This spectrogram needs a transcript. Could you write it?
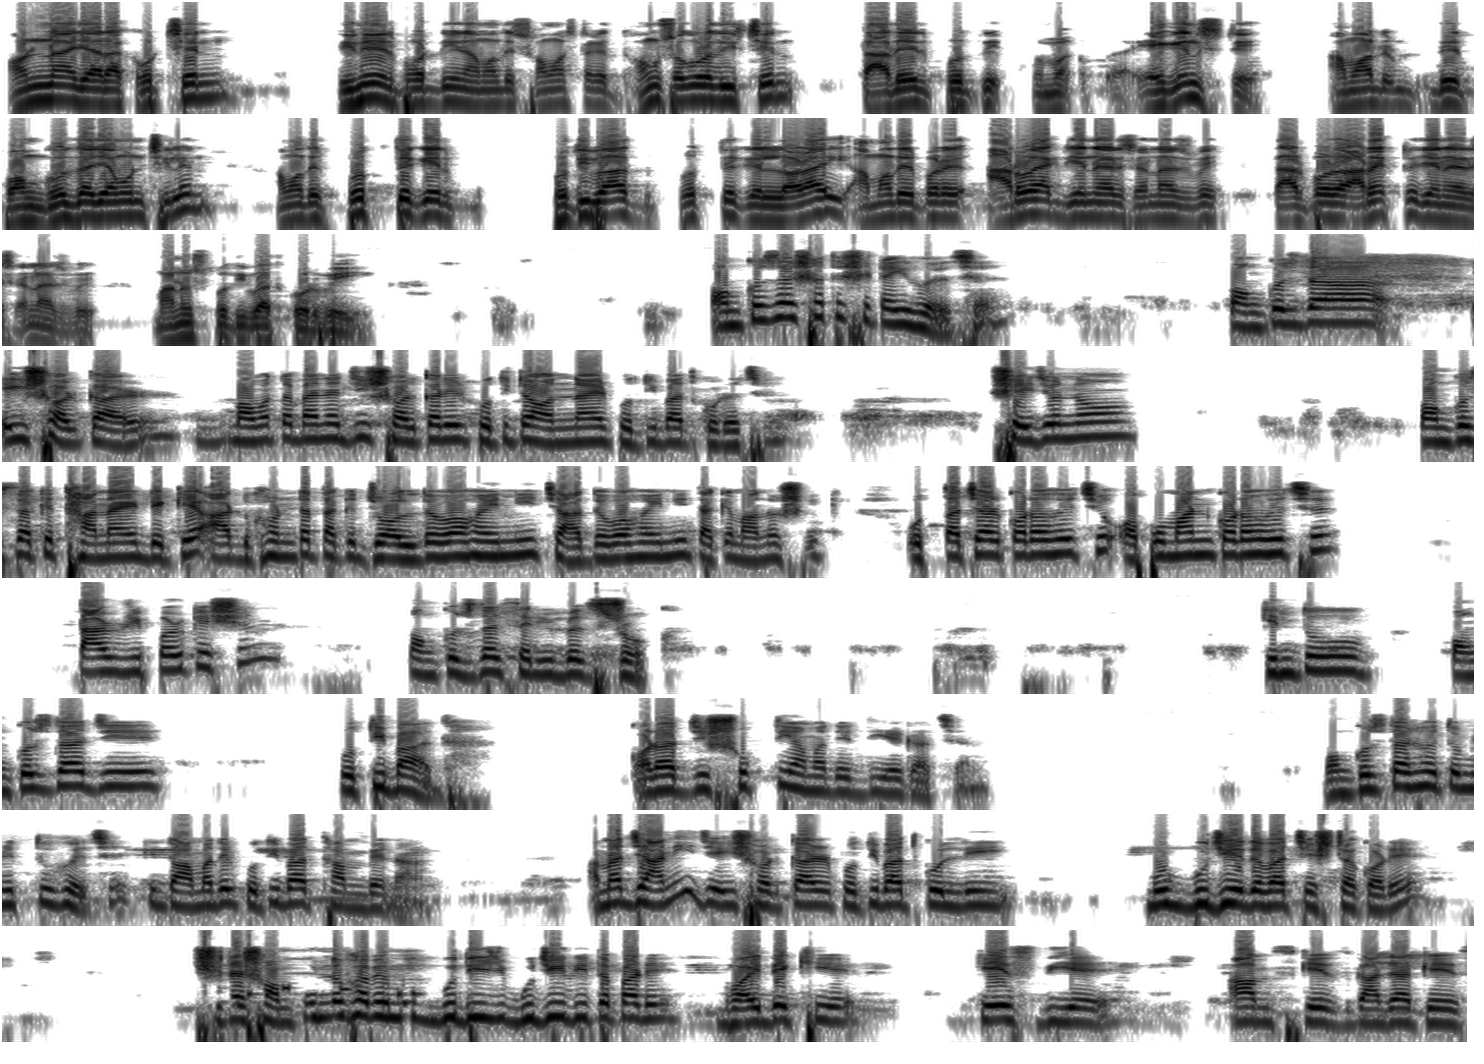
অন্যায় যারা করছেন, দিনের পর দিন আমাদের সমাজটাকে ধ্বংস করে দিচ্ছেন। তাদের প্রতি এগেনস্টে আমাদের পঙ্কজদা যেমন ছিলেন, আমাদের প্রত্যেকের প্রতিবাদ, প্রত্যেকের লড়াই, আমাদের পরে আরও এক জেনারেশন আসবে, তারপরে আরেকটা জেনারেশন আসবে, মানুষ প্রতিবাদ করবেই। পঙ্কজদার সাথে সেটাই হয়েছে। পঙ্কজদা এই সরকার, মমতা ব্যানার্জি সরকারের প্রতিটা অন্যায়ের প্রতিবাদ করেছে। সেই জন্য পঙ্কজদাকে থানায় ডেকে আট ঘণ্টা তাকে জল দেওয়া হয়নি, চা দেওয়া হয়নি, তাকে মানসিক অত্যাচার করা হয়েছে, অপমান করা হয়েছে। তার রিপার্কেশন পঙ্কজদার সেরিব্রাল স্ট্রোক কিন্তু পঙ্কজদা যে প্রতিবাদ করার যে শক্তি আমাদের দিয়ে গেছেন পঙ্কজদার হয়তো মৃত্যু হয়েছে, কিন্তু আমাদের প্রতিবাদ থামবে না। আমরা জানি যে এই সরকার প্রতিবাদ করলেই মুখ বুঝিয়ে দেওয়ার চেষ্টা করে। সেটা সম্পূর্ণভাবে মুখ বুঝিয়ে দিতে পারে, ভয় দেখিয়ে, কেস দিয়ে আর্মস কেস গাঁজা কেস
